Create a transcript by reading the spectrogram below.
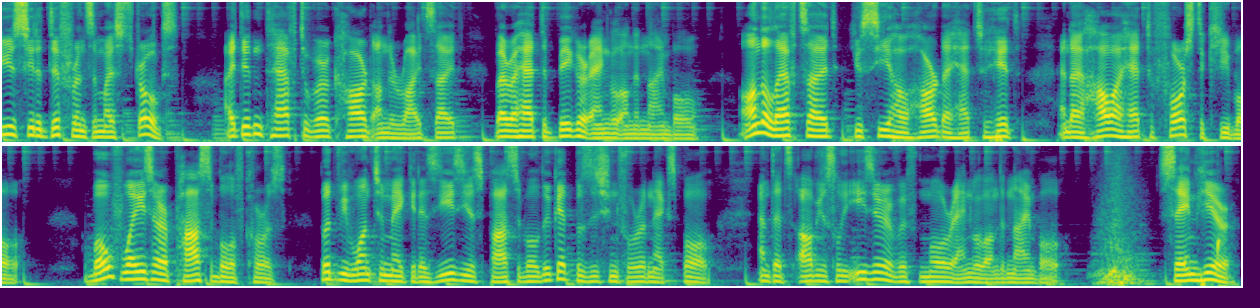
Do you see the difference in my strokes? I didn't have to work hard on the right side, where I had the bigger angle on the 9 ball. On the left side, you see how hard I had to hit and how I had to force the cue ball. Both ways are possible of course, but we want to make it as easy as possible to get position for the next ball, and that's obviously easier with more angle on the 9 ball. Same here,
